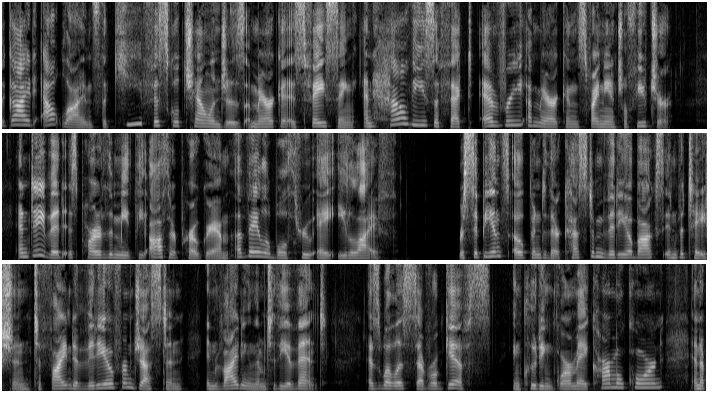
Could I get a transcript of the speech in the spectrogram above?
The guide outlines the key fiscal challenges America is facing and how these affect every American's financial future. And David is part of the Meet the Author program available through AE Life. Recipients opened their custom video box invitation to find a video from Justin inviting them to the event, as well as several gifts, including gourmet caramel corn and a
